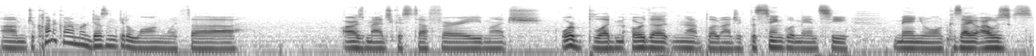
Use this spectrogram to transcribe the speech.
Um, Draconic Armor doesn't get along with uh, Ars Magica stuff very much, or Blood, or the not Blood Magic, the Sanguimancy manual, because I, I was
